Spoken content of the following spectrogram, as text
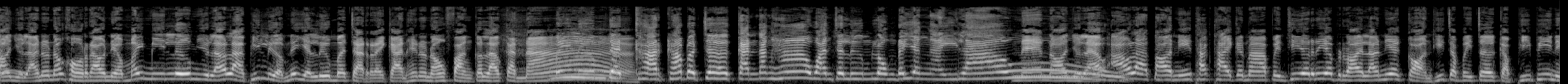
นอนอยู่แล้วน้องๆของเราเนี่ยไม่มีลืมอยู่แล้วล่ะพี่เหลือมเนี่ยอย่าลืมมาจัดรายการให้น้องๆฟังก็แล้วกันนะ ไม่ลืมเด็ดขาดครับเราเจอกันทั้งห้าวันจะลืมลงได้ยังไงเล่าแน่นอนอยู่แล้วเอาล่ะตอนนี้ทักทายกันมาเป็นที่เรียบร้อยแล้วเนี่ยก่อนที่จะไปเจอกับพี่ๆใน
